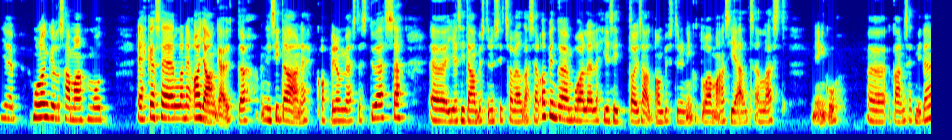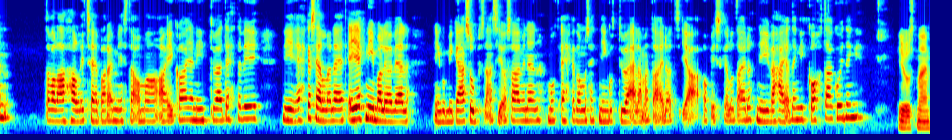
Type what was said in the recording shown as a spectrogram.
Jep, mulla on kyllä sama, mutta ehkä sellainen ajankäyttö, niin sitä on ehkä oppinut myös tässä työssä, ja sitä on pystynyt sitten soveltaa siellä opintojen puolelle, ja sitten toisaalta on pystynyt niinku tuomaan sieltä sellaista niinku, kans, että miten tavallaan hallitsee paremmin sitä omaa aikaa ja niitä työtehtäviä, niin ehkä sellainen, että ei ehkä niin paljon vielä niin kuin mikään substanssiosaaminen, mutta ehkä tuommoiset niin työelämätaidot ja opiskelutaidot niin vähän jotenkin kohtaa kuitenkin. Just näin.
